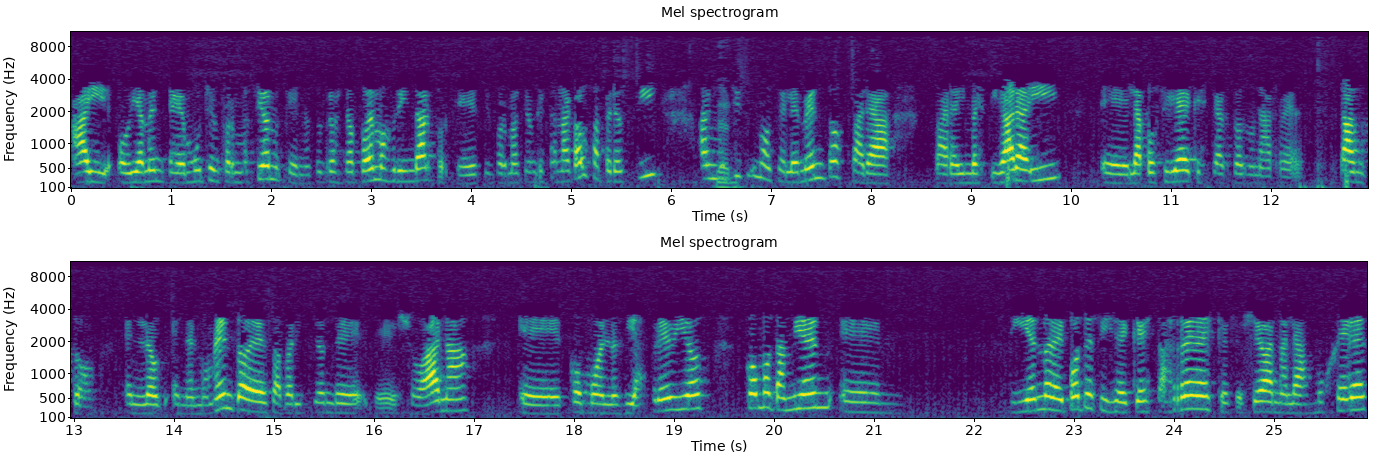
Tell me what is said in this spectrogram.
hay obviamente mucha información que nosotros no podemos brindar porque es información que está en la causa, pero sí hay Claro. muchísimos elementos para, para investigar ahí eh, la posibilidad de que esté actuando una red. Tanto en, lo, en el momento de desaparición de, de Joana, eh, como en los días previos, como también eh, siguiendo la hipótesis de que estas redes que se llevan a las mujeres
